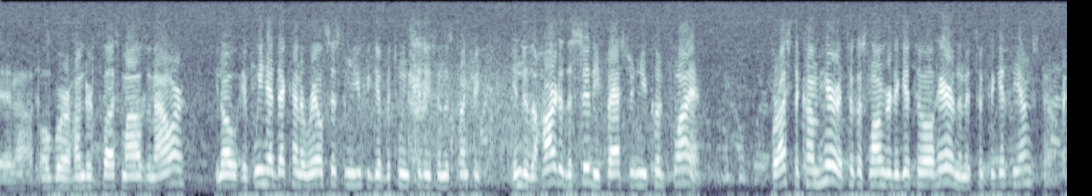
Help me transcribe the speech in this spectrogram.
at uh, over 100 plus miles an hour. You know, if we had that kind of rail system, you could get between cities in this country into the heart of the city faster than you could flying. For us to come here, it took us longer to get to O'Hare than it took to get to Youngstown.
